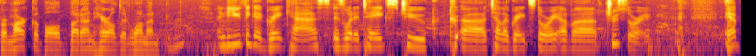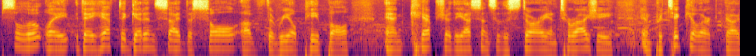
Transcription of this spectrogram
remarkable but unheralded woman. Mm-hmm. And do you think a great cast is what it takes to uh, tell a great story of a true story? Absolutely. They have to get inside the soul of the real people and capture the essence of the story. And Taraji, in particular, uh,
